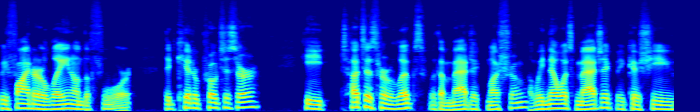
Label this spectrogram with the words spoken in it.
We find her laying on the floor. The kid approaches her. He touches her lips with a magic mushroom. We know it's magic because she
